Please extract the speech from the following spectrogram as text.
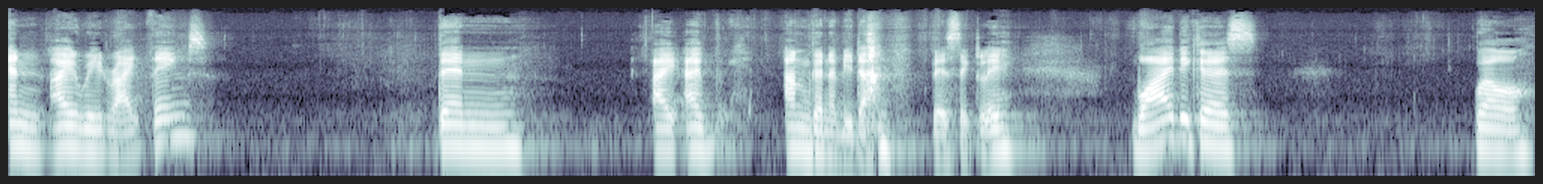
and I rewrite things, then I, I, I'm gonna be done, basically. Why? Because, well,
